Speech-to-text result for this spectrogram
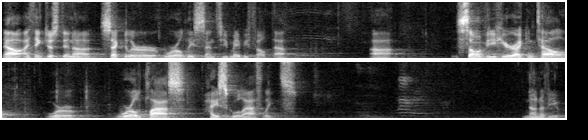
Now, I think just in a secular or worldly sense, you maybe felt that. Uh, some of you here, I can tell, were world class high school athletes. None of you?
